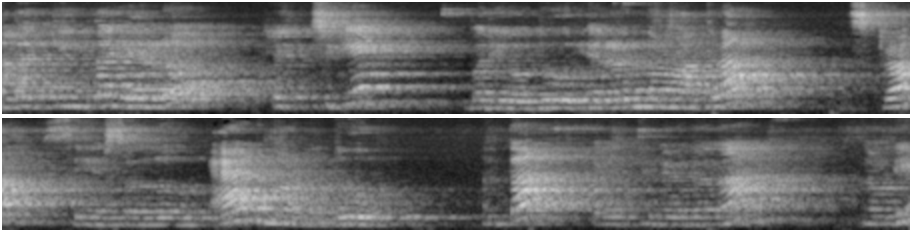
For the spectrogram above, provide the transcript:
ಅದಕ್ಕಿಂತ ಎರಡು ಹೆಚ್ಚಿಗೆ ಬರೆಯೋದು. ಎರಡನ್ನ ಮಾತ್ರ ಎಕ್ಸ್ಟ್ರಾ ಸೇರಿಸೋದು ಆ್ಯಡ್ ಮಾಡೋದು ಅಂತ ಹೇಳ್ತೀವಿ ಅದನ್ನು ನೋಡಿ,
